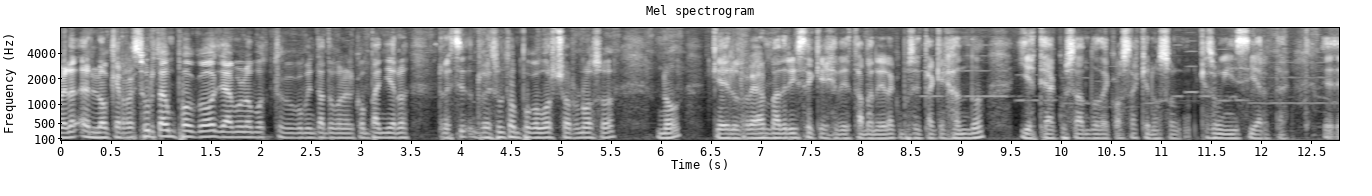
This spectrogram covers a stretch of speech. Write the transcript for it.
verdad, lo que resulta un poco, ya lo hemos estado comentando con el compañero, res- resulta un poco bochornoso, ¿no? Que el Real Madrid se queje de esta manera, como se está quejando, y esté acusando de cosas que no son, que son inciertas. Eh,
